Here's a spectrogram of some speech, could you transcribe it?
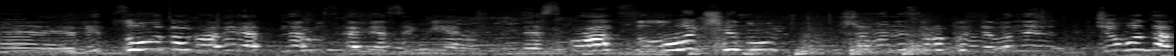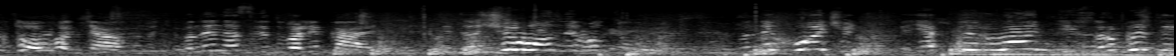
е, відсоток, говорять на русском язикі, е, склад злочину. Що вони зробити? Вони чого так довго тягнуть? Вони нас відволікають. І до чого вони готують? Вони хочуть, як в Ірландії, зробити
